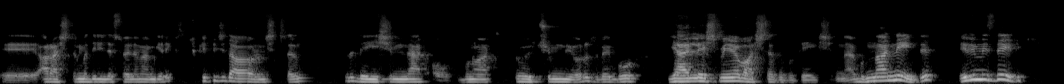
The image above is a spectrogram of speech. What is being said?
e, araştırma diliyle söylemem gerekirse tüketici davranışlarında değişimler oldu. Bunu artık ölçümlüyoruz ve bu yerleşmeye başladı bu değişimler. Bunlar neydi? Evimizdeydik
